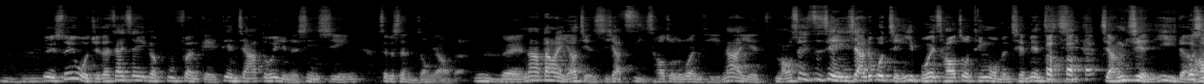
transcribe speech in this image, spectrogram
嗯哼，对，所以我觉得在这一个部分给店家多一点的信心，这个是很重要的。嗯，对。那当然也要检视一下自己操作的问题。那也毛遂自荐一下，如果检疫不会操作，听我们前面几期 讲检疫的，不是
